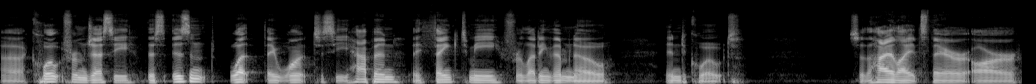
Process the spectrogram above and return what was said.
Uh, quote from Jesse This isn't what they want to see happen. They thanked me for letting them know. End quote. So the highlights there are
